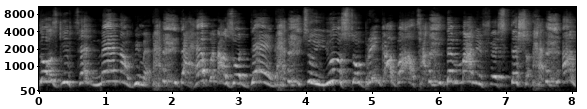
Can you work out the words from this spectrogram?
those gifted men and women that heaven has ordained to use to bring about the manifestation of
